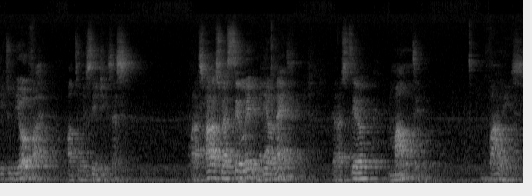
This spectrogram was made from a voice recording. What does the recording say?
It will be over until we see Jesus. But as far as we are still living here on earth, there are still mountains, valleys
